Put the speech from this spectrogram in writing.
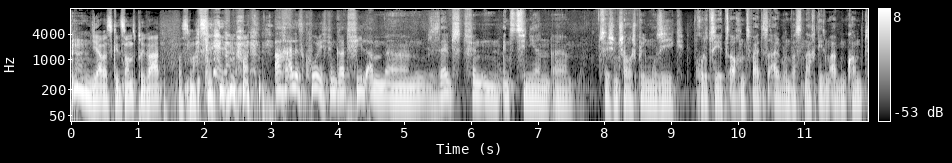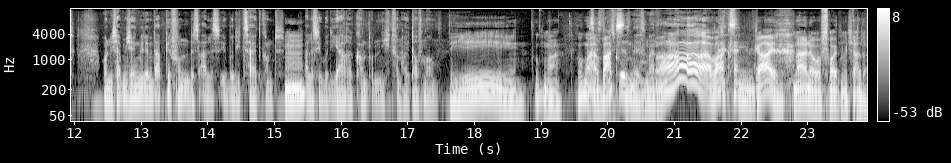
ja, was geht sonst privat? Was macht's Leben? Ach, alles cool. Ich bin gerade viel am ähm, Selbstfinden, Inszenieren äh, zwischen Schauspiel und Musik. Produziere jetzt auch ein zweites Album, was nach diesem Album kommt. Und ich habe mich irgendwie damit abgefunden, dass alles über die Zeit kommt, alles über die Jahre kommt und nicht von heute auf morgen. Hey, guck mal. Guck mal, Das erwachsen. Business, Mann. Ah, erwachsen. Geil. Nein, aber freut mich, Alter.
